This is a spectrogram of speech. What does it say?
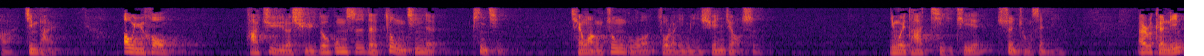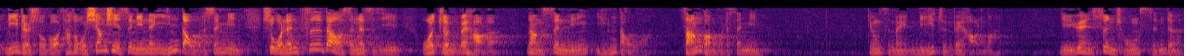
啊金牌。奥运后，他拒绝了许多公司的重金的聘请，前往中国做了一名宣教士，因为他体贴顺从圣灵。Eric Leader 说过：“他说我相信圣灵能引导我的生命，使我能知道神的旨意。”我准备好了，让圣灵引导我，掌管我的生命。弟兄姊妹，你准备好了吗？你愿顺从神的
